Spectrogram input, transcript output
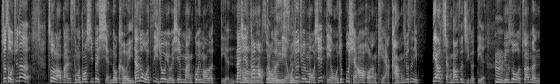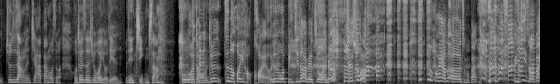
就是我觉得做老板什么东西被嫌都可以，但是我自己就有一些蛮龟毛的点，那些刚好是我的点，我就觉得某些点我就不想要后来卡康，就是你。不要讲到这几个点，嗯，比如说我专门就是让人加班或什么，我对这个就会有点有点紧张。我我懂，就是真的会议好快哦，就是我笔记都还没做完就 结束了，我还想说呃怎么办？笔记怎么办？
